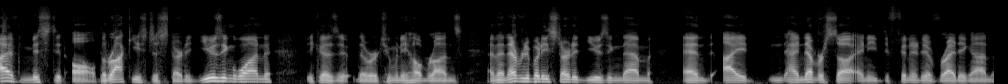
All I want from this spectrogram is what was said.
I've missed it all. The Rockies just started using one because it, there were too many home runs, and then everybody started using them. And I I never saw any definitive writing on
